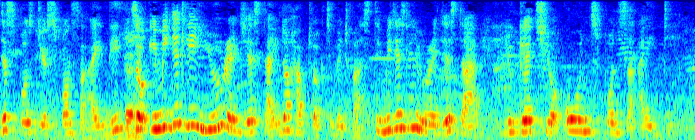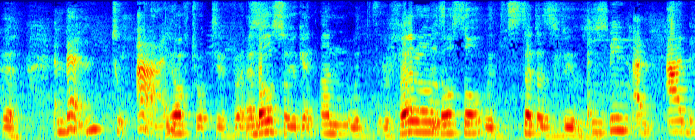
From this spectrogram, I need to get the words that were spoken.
just post your sponsor ID. Yeah. So immediately you register, you don't have to activate first. Immediately you register, you get your own sponsor ID. Yeah. And then to add You have to activate. And also you can earn with referrals and also with status views. and being an ad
